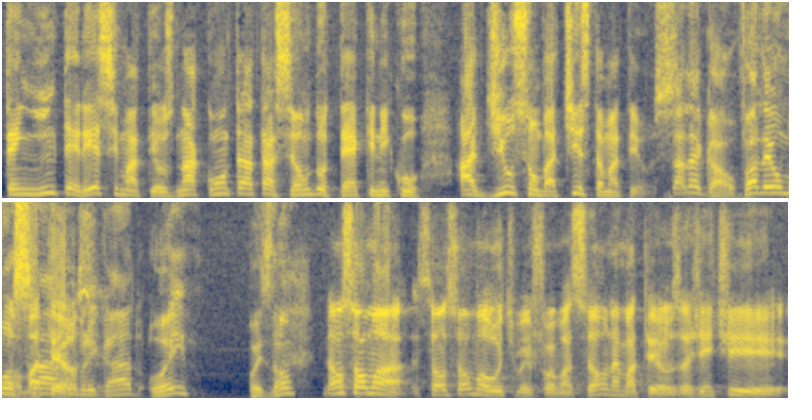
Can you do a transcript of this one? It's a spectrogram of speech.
tem interesse, Matheus, na contratação do técnico Adilson Batista, Matheus. Tá legal. Valeu, moçada. Ô, Obrigado. Oi? Pois não? Não, só uma, só, só uma última informação, né, Matheus? A gente,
